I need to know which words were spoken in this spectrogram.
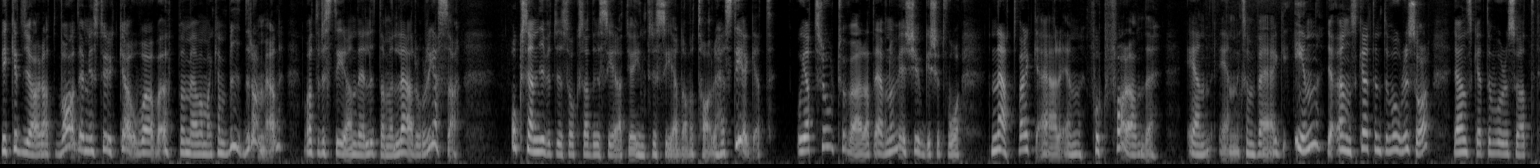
Vilket gör att vad är min styrka och vara öppen med vad man kan bidra med. Och att resterande är lite av en läroresa. Och sen givetvis också adressera att jag är intresserad av att ta det här steget. Och jag tror tyvärr att även om vi är 2022 nätverk är en, fortfarande en, en liksom väg in. Jag önskar att det inte vore så. Jag önskar att det vore så att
